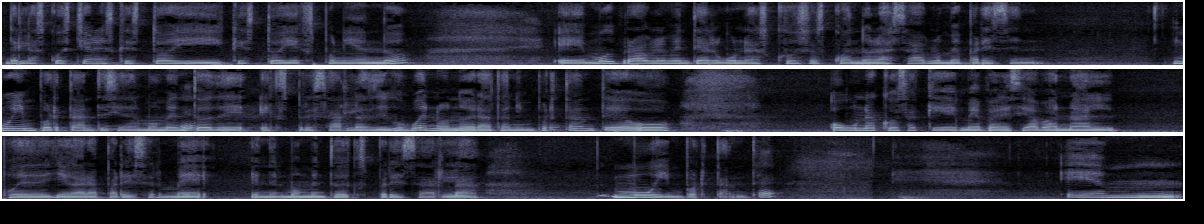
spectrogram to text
de las cuestiones que estoy, que estoy exponiendo. Eh, muy probablemente algunas cosas cuando las hablo me parecen muy importantes y en el momento de expresarlas digo, bueno, no era tan importante o, o una cosa que me parecía banal puede llegar a parecerme en el momento de expresarla muy importante. Em,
